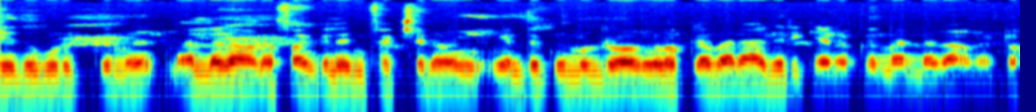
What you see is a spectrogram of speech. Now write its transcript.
ചെയ്ത് കൊടുക്കുന്നത് നല്ലതാണ്. ഫംഗൽ ഇൻഫെക്ഷനോ ഇങ്ങനത്തെ കുമ്പിൾ രോഗങ്ങളൊക്കെ വരാതിരിക്കാനൊക്കെ നല്ലതാണ് കേട്ടോ.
